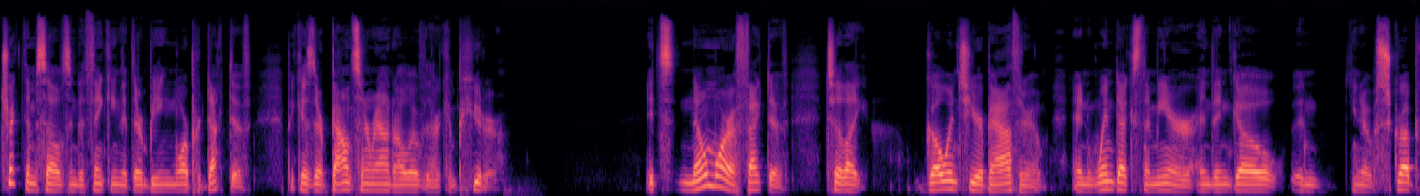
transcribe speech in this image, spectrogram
trick themselves into thinking that they're being more productive because they're bouncing around all over their computer. It's no more effective to like go into your bathroom and Windex the mirror and then go and, you know, scrub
